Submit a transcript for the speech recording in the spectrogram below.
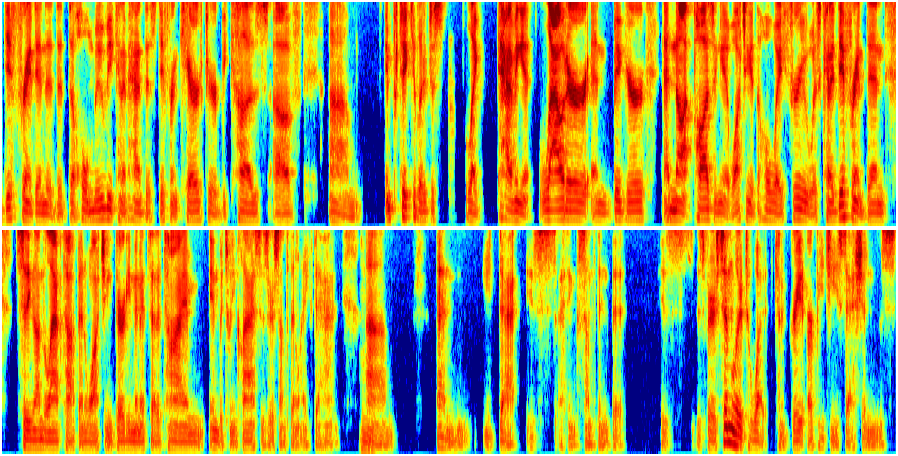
different and that the the whole movie kind of had this different character because of um in particular just like having it louder and bigger and not pausing it watching it the whole way through was kind of different than sitting on the laptop and watching 30 minutes at a time in between classes or something like that Mm. um and that is i think something that is is very similar to what kind of great rpg sessions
